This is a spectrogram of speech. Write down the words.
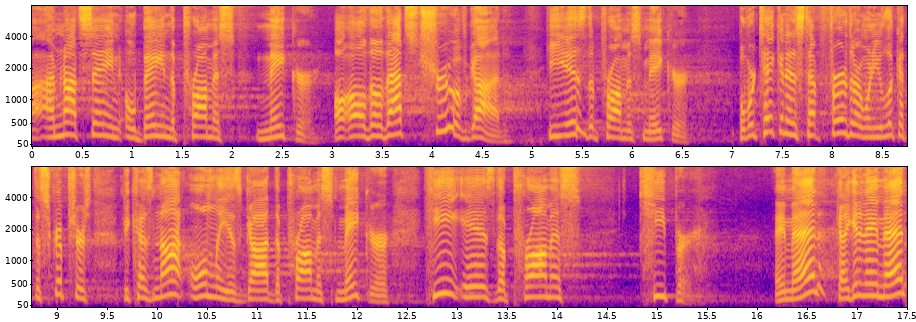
I'm not saying obeying the promise maker, although that's true of God. He is the promise maker. But we're taking it a step further when you look at the scriptures because not only is God the promise maker, He is the promise keeper. Amen? Can I get an amen?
